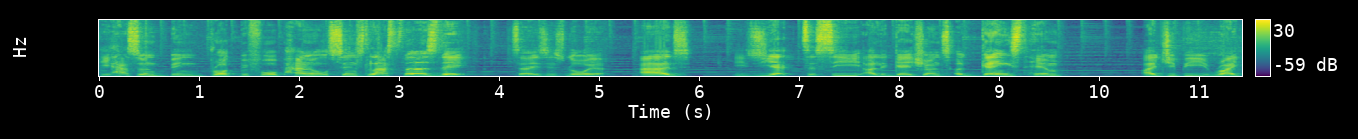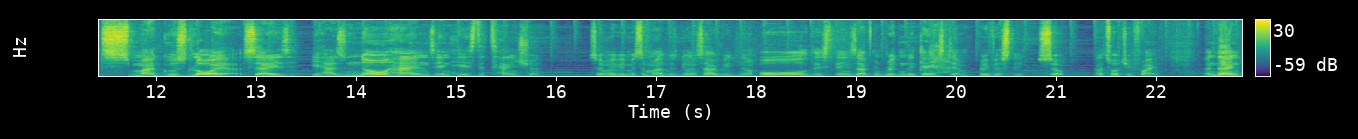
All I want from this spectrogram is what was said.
He hasn't been brought before panel since last Thursday, says his lawyer. Adds he's yet to see allegations against him IGP writes Magu's lawyer says he has no hands in his detention. So maybe Mr. Magu is going to start reading up all these things that have been written against him previously. So that's what you find. And then,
